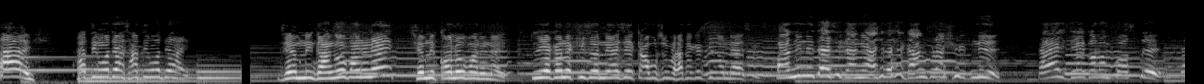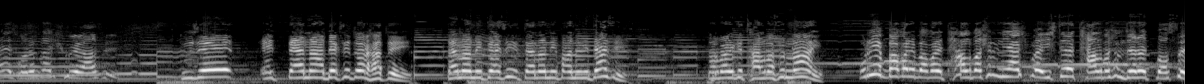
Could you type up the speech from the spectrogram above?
ভাই। হাতির মধ্যে আয় হাতির মধ্যে আয়। যেমনি গাঙ্গেও পানি নাই সেমনি কলও পানি নাই তুই এখানে কি জন্য আছিস কাপড় চোপড় হাতে কি জন্য আছিস পানি নিতে আসি গাঙে আসলে সে গাং পুরা শুকনি তাই যে গরম পড়ছে তাই ঝরে পড়ে শুয়ে আছে। তুই যে এই তেনা দেখছি তোর হাতে? তেনা নিতে আসিস তেনা নিয়ে পানি নিতে আসিস তোর বাড়ি কি থাল বাসন নাই? ওরে বাবারে বাবারে থাল বাসন নিয়ে আসব থাল বাসন যে রোদ পড়ছে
